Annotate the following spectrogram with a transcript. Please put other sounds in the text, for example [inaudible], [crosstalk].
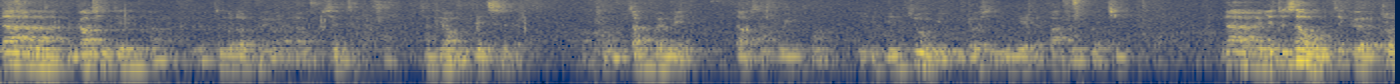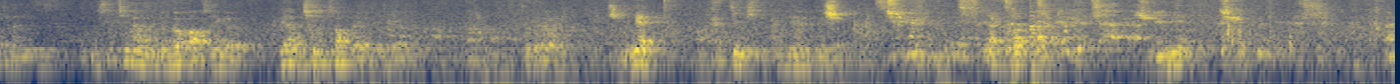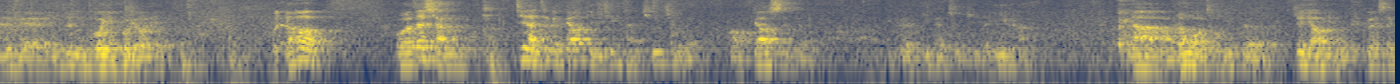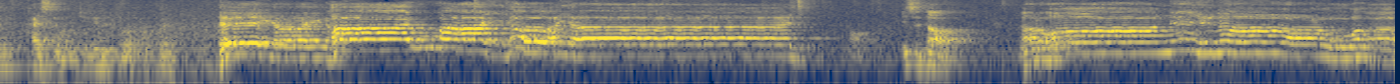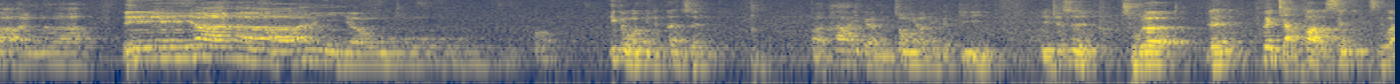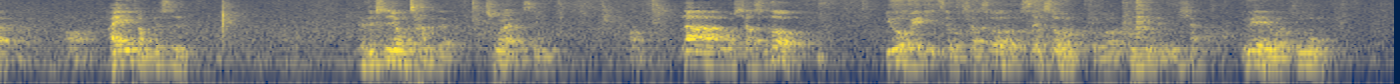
那很高兴今天呃有这么多的朋友来到我们现场啊，参加我们这次的啊从张惠妹到闪辉啊原原住民流行音乐的发展轨迹。那原则上我们这个座谈，我们是尽量能够保持一个非常轻松的这个啊这个局面啊来进行今天的这个局面。啊，那个林志玲国语不流泪。然后我在想，既然这个标题已经很清楚了，哦，标示着啊一个一个主题的意涵，那容我从一个最遥远的歌声开始我们今天的座谈会。嘿呀嗨呜啊哟哎呀，哦，一直到那罗他，一个很重要的一个底蕴，也就是除了人会讲话的声音之外，哦，还有一种就是，可能是用唱的出来的声音，哦，那我小时候，以我为例子，我小时候深受我我祖母的影响，因为我祖母，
